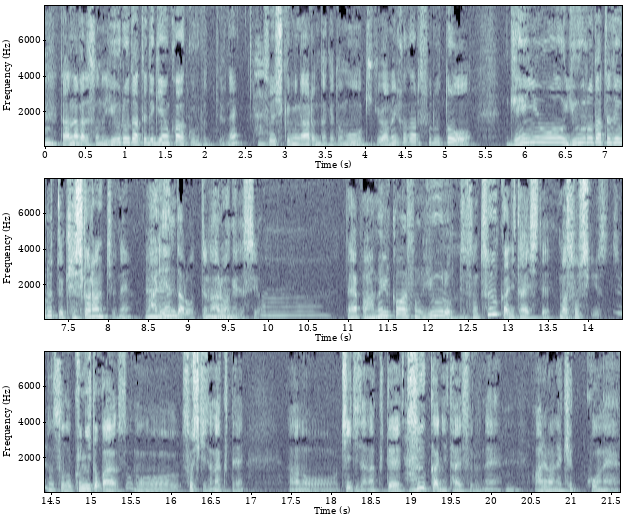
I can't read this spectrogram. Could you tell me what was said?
うん、あの中でそのユーロ建てで原油価格売るっていうね、はい、そういう仕組みがあるんだけども、うん、結局アメリカからすると原油をユーロ建てで売るっていうけしからんっていうね、うん、ありえんだろうっていうのがあるわけですよ、やっぱアメリカはそのユーロってその通貨に対して、まあ、組織その国とかその組織じゃなくてあの地域じゃなくて通貨に対するね、はいあれはね結構ね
